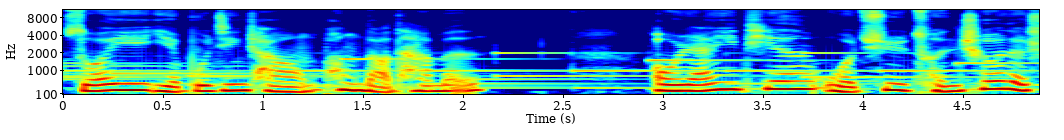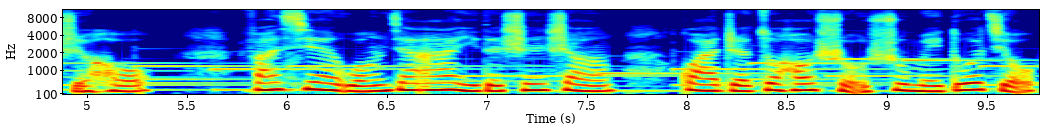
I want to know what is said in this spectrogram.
所以也不经常碰到他们。偶然一天，我去存车的时候，发现王家阿姨的身上挂着做好手术没多久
